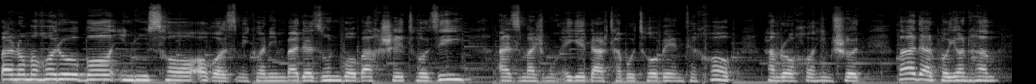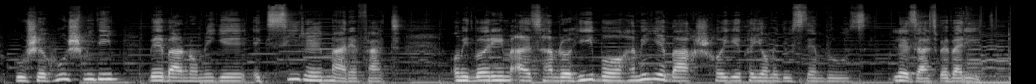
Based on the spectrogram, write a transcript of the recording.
برنامه ها رو با این روزها آغاز می کنیم بعد از اون با بخش تازی از مجموعه در تب و تاب انتخاب همراه خواهیم شد و در پایان هم گوش هوش میدیم به برنامه اکسیر معرفت. امیدواریم از همراهی با همه بخش های پیام دوست امروز لذت ببرید.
